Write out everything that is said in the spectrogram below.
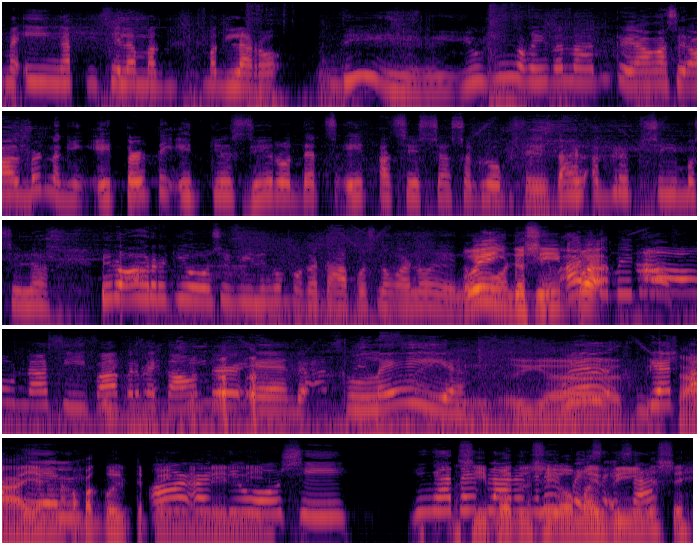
maingat sila mag, maglaro? Hindi. Usually nakita natin. Kaya nga si Albert naging 838 kills, 0 deaths, 8 assists siya sa group stage dahil agresibo sila. Pero RQ si feeling ko pagkatapos ng ano eh. nung Uy, Onyx game- nasipa. Ay, ko! Oh, nasipa, pero may counter and Clay. Uy, Will ah, get a sayang, kill. nakapag-ulti pa yung RRQ Lily. Hoshi, yun yata yung Nasipa plano dun nila. si eh, Oh My paisa-isa. Venus eh.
